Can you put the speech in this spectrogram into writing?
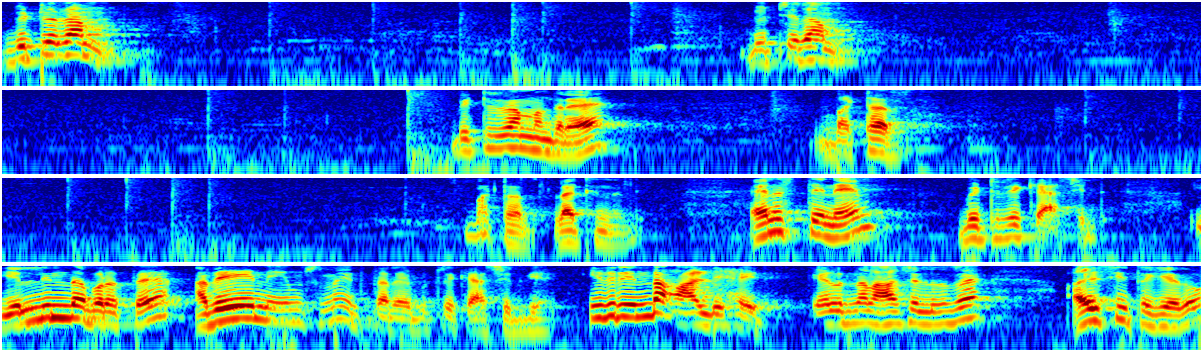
ಬಿಟ್ರಮ್ ಬಿಟ್ರಮ್ ಬಿಟ್ರಮ್ ಅಂದರೆ ಬಟರ್. ಬಟರ್ ಲ್ಯಾಟಿನಲ್ಲಿ. ಎನಿಸ್ತೀನಿ ಬಿಟ್ರಿಕ್ ಆ್ಯಸಿಡ್ ಎಲ್ಲಿಂದ ಬರುತ್ತೆ? ಅದೇ ನೇಮ್ಸನ್ನ ಇಡ್ತಾರೆ ಬಿಟ್ರಿಕ್ ಆ್ಯಸಿಡ್ಗೆ ಇದರಿಂದ ಆಲ್ಡಿಹೈಡ್. ಹೇಳಿದ್ನಲ್ಲ, ಆಸೆ ಹೇಳಿದ್ರೆ ಐ ಸಿ ತೆಗೆಯೋದು,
